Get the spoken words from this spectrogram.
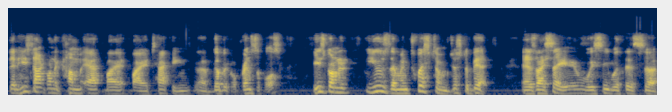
then he's not going to come at by, by attacking uh, biblical principles. He's going to use them and twist them just a bit. As I say, we see with this uh,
